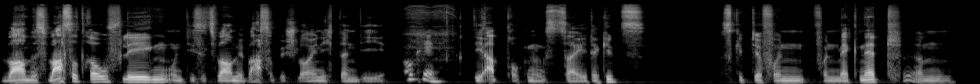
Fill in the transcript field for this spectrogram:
warmes Wasser drauflegen und dieses warme Wasser beschleunigt dann die, okay. die Abtrocknungszeit. Da gibt's, es gibt ja von, von Magnet, ähm,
